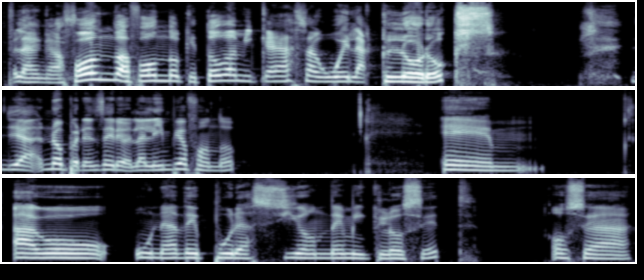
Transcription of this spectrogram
Plan, a fondo, a fondo, que toda mi casa huela Clorox. ya, no, pero en serio, la limpio a fondo. Em, hago una depuración de mi closet. O sea,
